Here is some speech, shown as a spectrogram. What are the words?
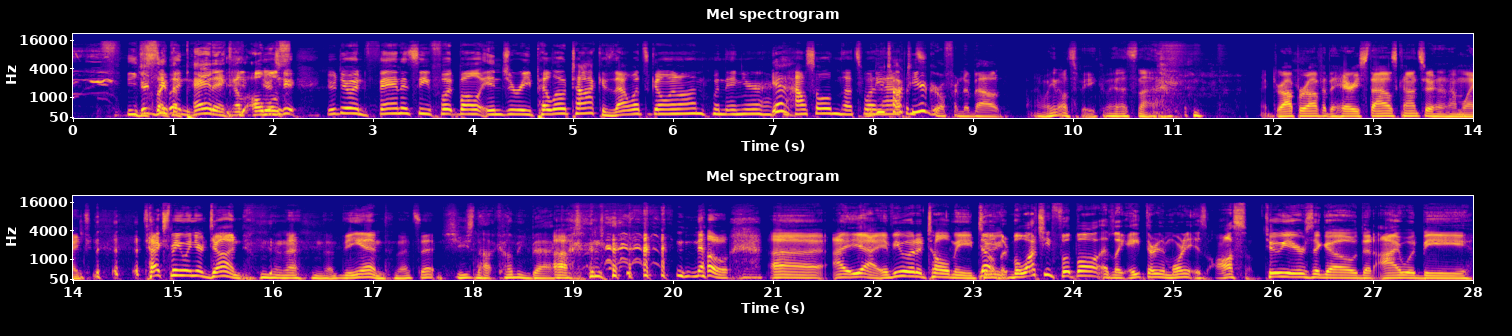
you're Just like the panic of almost. You're, do- you're doing fantasy football injury pillow talk. Is that what's going on within your Yeah. household? That's what, what do you talk happens? to your girlfriend about? Oh, we don't speak. I mean, that's not. I drop her off at the Harry Styles concert, and I'm like, "Text me when you're done." And that, that- the end. That's it. She's not coming back. No, uh, I yeah. If you would have told me two, no, but, but watching football at like eight thirty in the morning is awesome. two years ago that I would be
